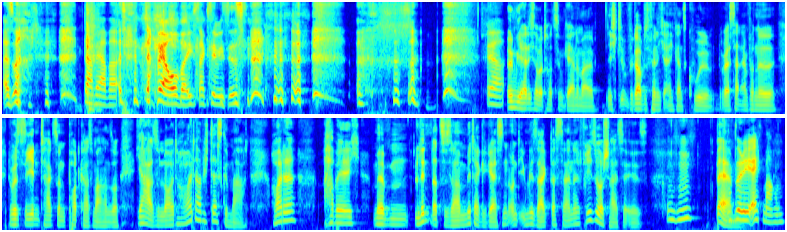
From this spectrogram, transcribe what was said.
Also, da wäre aber, da wäre over. Ich sag's dir, wie es ist. Ja. Irgendwie hätte ich es aber trotzdem gerne mal. Ich glaube, das fände ich eigentlich ganz cool. Du wärst halt einfach eine, du würdest jeden Tag so einen Podcast machen, so, ja, also Leute, heute habe ich das gemacht. Heute habe ich mit dem Lindner zusammen Mittag gegessen und ihm gesagt, dass seine Frisur scheiße ist. Mhm. Bam. Würde ich echt machen.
